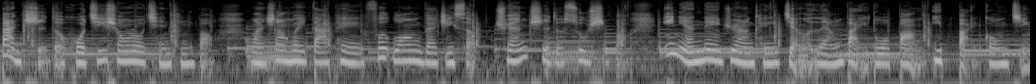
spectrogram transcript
半尺的火鸡胸肉潜艇堡，晚上会搭配 foot long veggie sub 全尺的素食堡，一年内居然可以减了两百多磅，一百公斤。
